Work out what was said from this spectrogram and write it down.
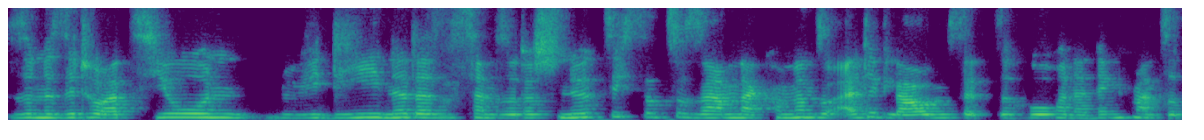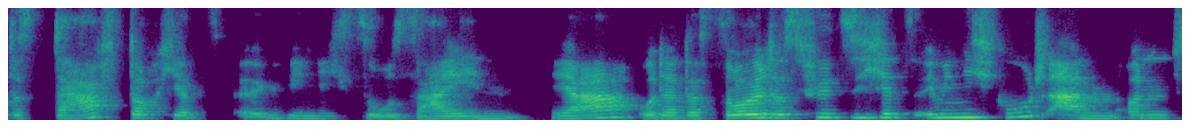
so eine Situation wie die, ne, das ist dann so, das schnürt sich so zusammen, da kommen dann so alte Glaubenssätze hoch und dann denkt man so, das darf doch jetzt irgendwie nicht so sein, ja, oder das soll, das fühlt sich jetzt irgendwie nicht gut an. Und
